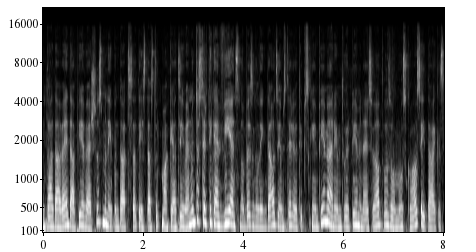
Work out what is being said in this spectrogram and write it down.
un tādā veidā pievērš uzmanību un tā tas attīstās turpmākajā dzīvē. Nu, tas ir tikai viens no bezgalīgi daudziem stereotipiskiem piemēriem. To ir pieminējis vēl Ozola mūsu klausītāji, kas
